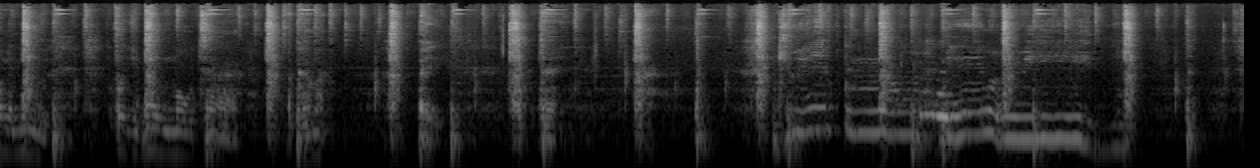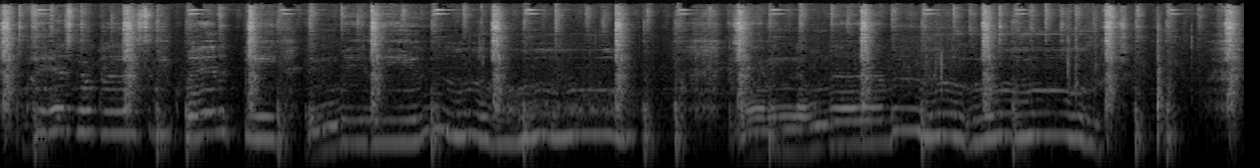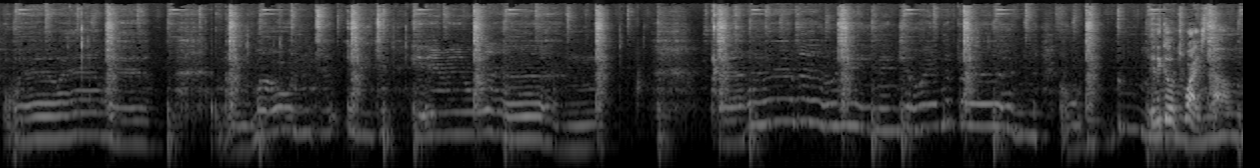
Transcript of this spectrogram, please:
the mood for you one more time. Come on. Twice, Tom?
